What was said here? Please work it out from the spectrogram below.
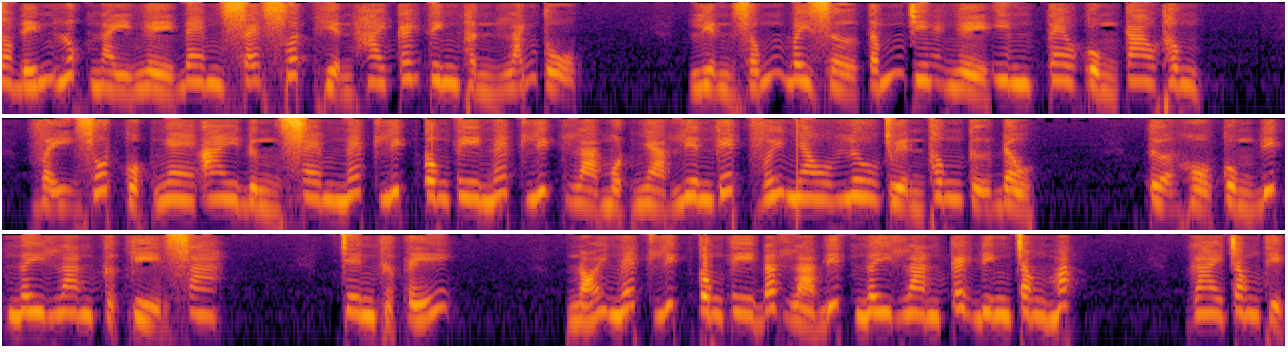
Cho đến lúc này nghề đem sẽ xuất hiện hai cái tinh thần lãnh tụ. Liền giống bây giờ tấm chia nghề Intel cùng cao thông. Vậy rốt cuộc nghe ai đừng xem Netflix công ty Netflix là một nhà liên kết với nhau lưu truyền thông cử đầu. Tựa hồ cùng Disneyland cực kỳ xa. Trên thực tế, nói Netflix công ty đất là Disneyland cách đinh trong mắt. Gai trong thịt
